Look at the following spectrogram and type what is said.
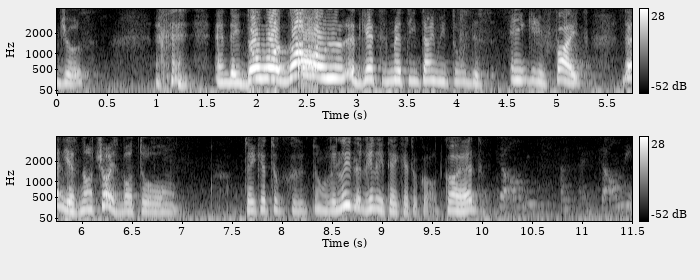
Jews, and they don't want, no, it gets making time into this angry fight, then he has no choice but to take it to, to really, really take it to court. Go ahead. Do only, I'm sorry, do only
